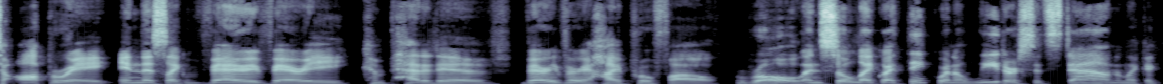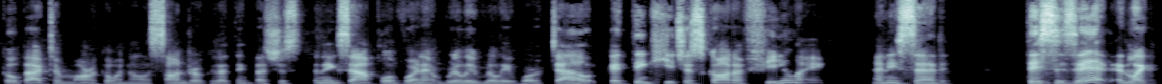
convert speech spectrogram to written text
to operate in this like very very competitive very very high profile role. And so like i think when a leader sits down and like i go back to marco and alessandro because i think that's just an example of when it really really worked out. I think he just got a feeling and he said this is it. And like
